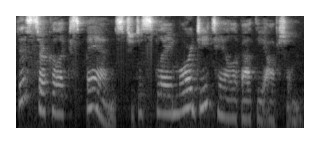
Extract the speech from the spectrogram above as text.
This circle expands to display more detail about the option.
